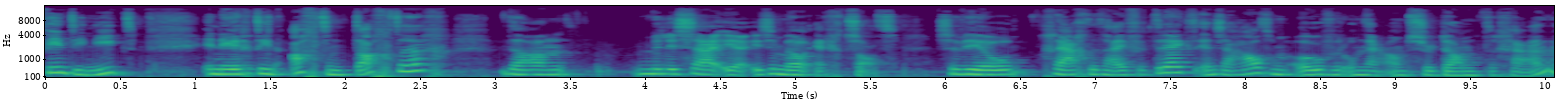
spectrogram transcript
Vindt hij niet. In 1988 dan Melissa ja, is hem wel echt zat. Ze wil graag dat hij vertrekt en ze haalt hem over om naar Amsterdam te gaan.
